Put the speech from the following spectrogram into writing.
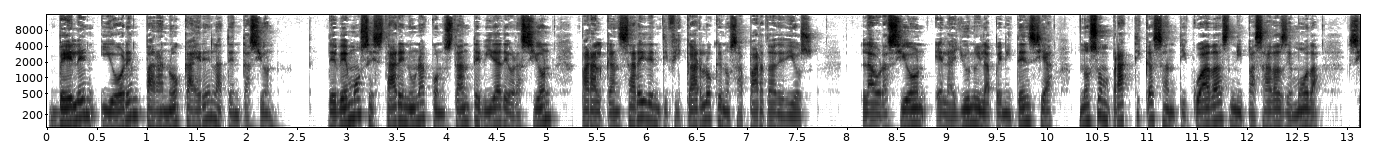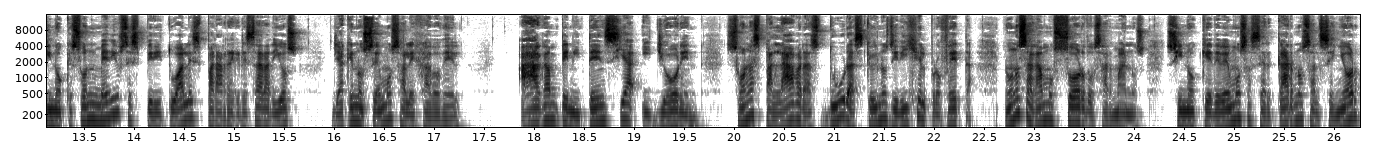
velen y oren para no caer en la tentación. Debemos estar en una constante vida de oración para alcanzar a identificar lo que nos aparta de Dios. La oración, el ayuno y la penitencia no son prácticas anticuadas ni pasadas de moda, sino que son medios espirituales para regresar a Dios, ya que nos hemos alejado de Él. Hagan penitencia y lloren. Son las palabras duras que hoy nos dirige el profeta. No nos hagamos sordos, hermanos, sino que debemos acercarnos al Señor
